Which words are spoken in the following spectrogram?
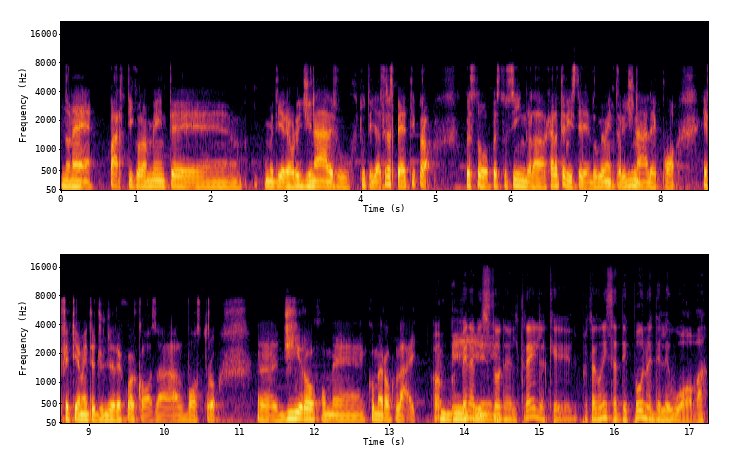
non è particolarmente come dire, originale su tutti gli altri aspetti, però questo, questo singola caratteristica è indubbiamente originale e può effettivamente aggiungere qualcosa al vostro eh, giro come, come roguelike. Ho Di... appena visto nel trailer che il protagonista depone delle uova.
